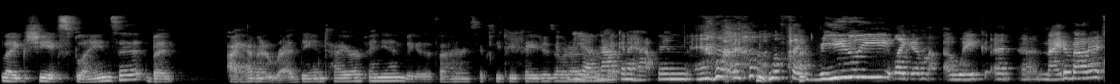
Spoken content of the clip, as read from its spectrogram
like she explains it, but I haven't read the entire opinion because it's 162 pages or whatever. Yeah, not but- gonna happen unless I really like I'm awake at, at night about it.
